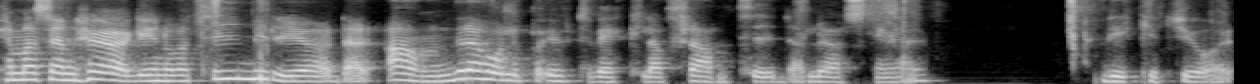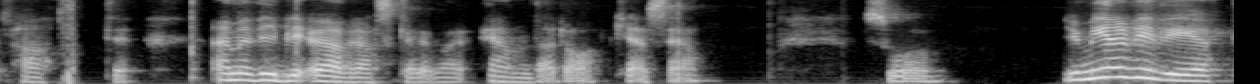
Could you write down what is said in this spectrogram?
kan man säga, en höginnovativ miljö där andra håller på att utveckla framtida lösningar. Vilket gör att äh, men vi blir överraskade varenda dag kan jag säga. Så ju mer vi vet,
